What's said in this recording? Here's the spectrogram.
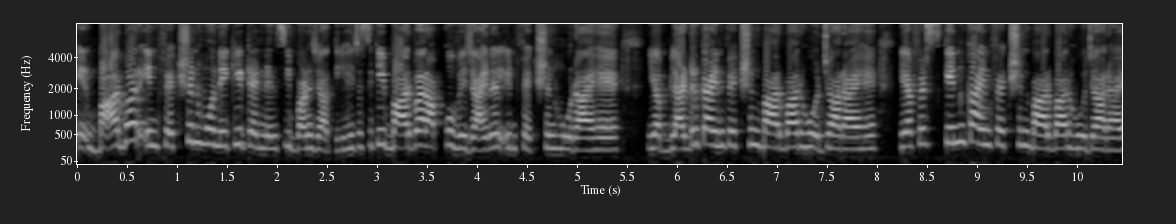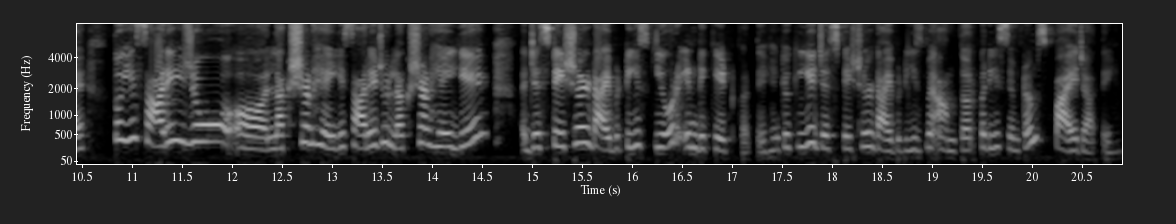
बार बार इन्फेक्शन होने की टेंडेंसी बढ़ जाती है। जैसे कि बार बार आपको वेजाइनल इन्फेक्शन हो रहा है, या ब्लैडर का इन्फेक्शन बार बार हो जा रहा है, या फिर स्किन का इन्फेक्शन बार बार हो जा रहा है तो ये सारी जो लक्षण हैं, ये सारे जो लक्षण हैं, ये जेस्टेशनल डायबिटीज़ की ओर इंडिकेट करते हैं, क्योंकि ये जेस्टेशनल डायबिटीज़ में आमतौर पर ये सिम्टम्स पाए जाते हैं।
